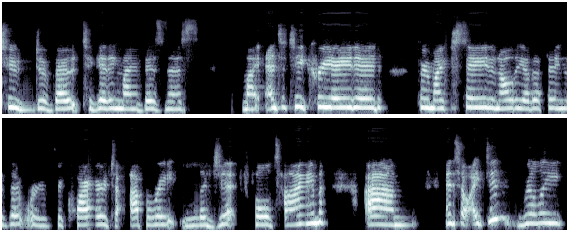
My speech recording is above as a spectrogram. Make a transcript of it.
to devote to getting my business, my entity created through my state and all the other things that were required to operate legit full time. Um, and so I didn't really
